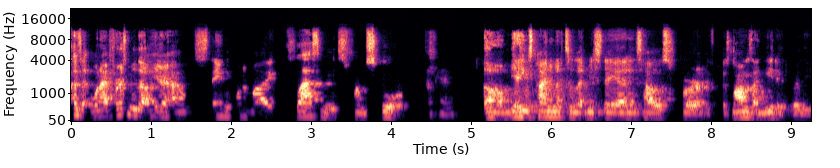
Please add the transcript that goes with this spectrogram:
because when I first moved out here, I was staying with one of my classmates from school. okay Um, yeah, he was kind enough to let me stay at his house for as long as I needed, really.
